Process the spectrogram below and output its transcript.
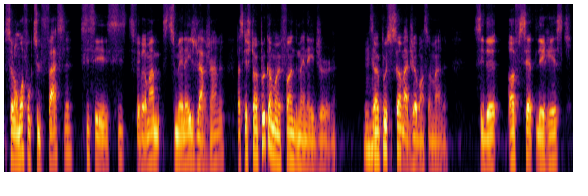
selon moi, il faut que tu le fasses. Si, si tu fais vraiment, si tu manages l'argent. Parce que je suis un peu comme un fund manager. C'est un peu ça ma job en ce moment. C'est de offset les risques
